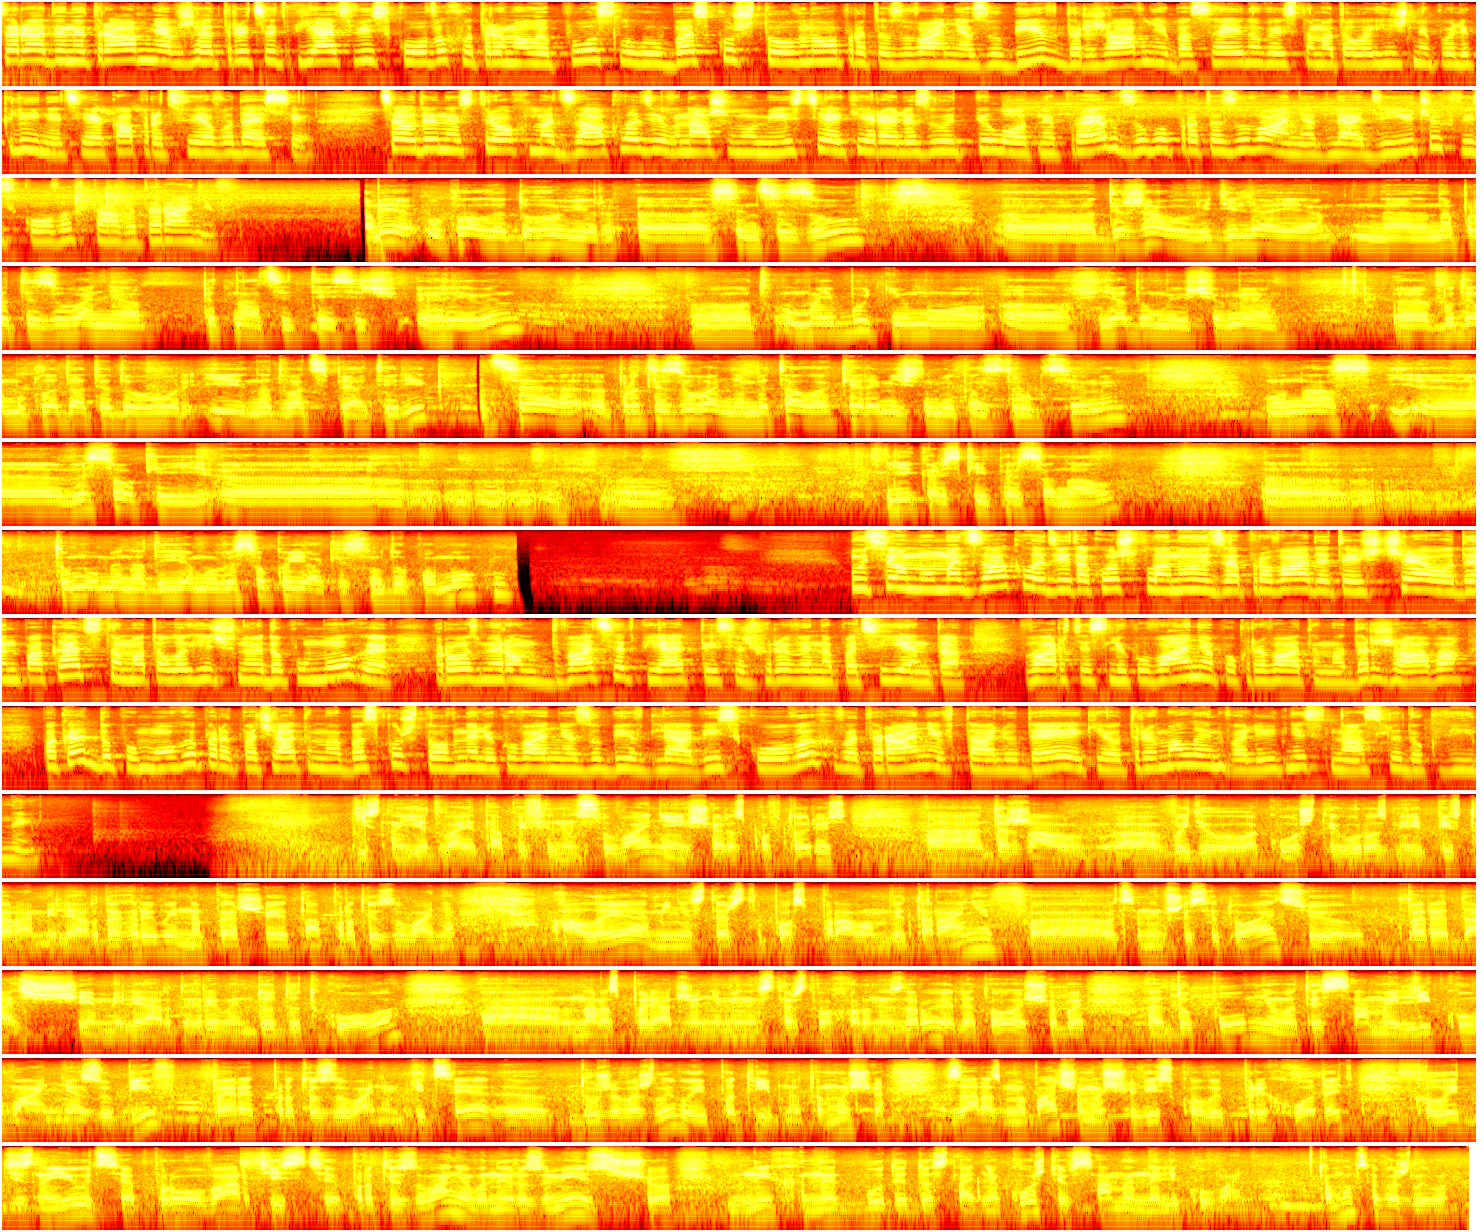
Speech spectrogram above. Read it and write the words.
Середини травня вже 35 військових отримали послугу безкоштовного протезування зубів в державній басейновій стоматологічній поліклініці, яка працює в Одесі. Це один із трьох медзакладів в нашому місті, які реалізують пілотний проект зубопротезування для діючих військових та ветеранів. Ми уклали договір е, з НСЗУ. Е, Держава виділяє на на протезування 15 тисяч гривень. От, у майбутньому, е, я думаю, що ми е, будемо укладати договор і на 25 рік. Це протезування металокерамічними конструкціями. У нас е, високий е, е, лікарський персонал. Е, тому ми надаємо високоякісну допомогу. У цьому медзакладі також планують запровадити ще один пакет стоматологічної допомоги розміром 25 тисяч гривень на пацієнта. Вартість лікування покриватиме держава. Пакет допомоги передбачатиме безкоштовне лікування зубів для військових, ветеранів та людей, які отримали інвалідність внаслідок війни. Дійсно є два етапи фінансування. І ще раз повторюсь, е, держава е, виділила кошти у розмірі півтора мільярда гривень на перший етап протезування. Але міністерство по справам ветеранів, е, оцінивши ситуацію, передасть ще мільярд гривень додатково на розпорядження Міністерства охорони здоров'я для того, щоб доповнювати саме лікування зубів перед протезуванням. І це дуже важливо і потрібно, тому що зараз ми бачимо, що військові приходять, коли дізнаються про вартість протезування, вони розуміють, що в них не буде достатньо коштів саме на лікування. Тому це важливо.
